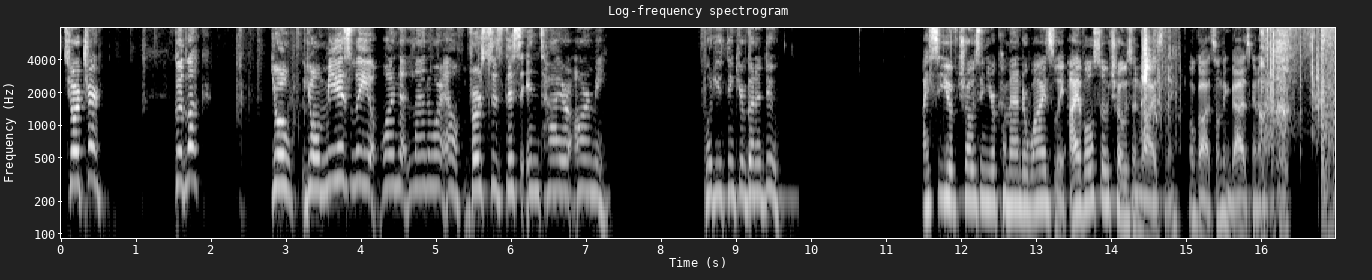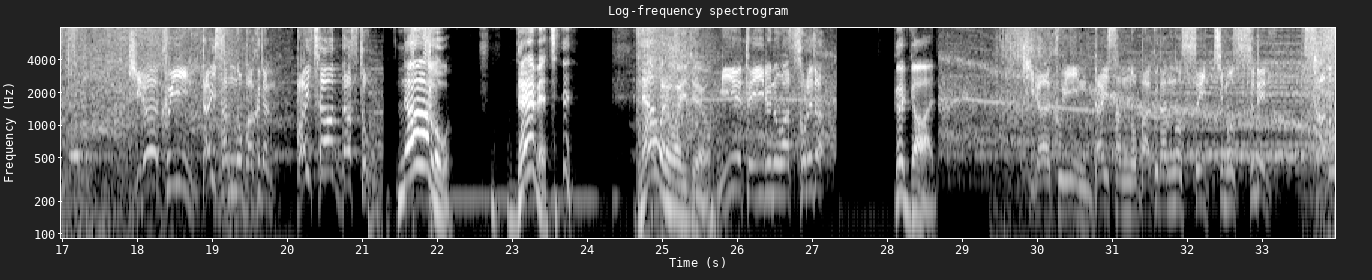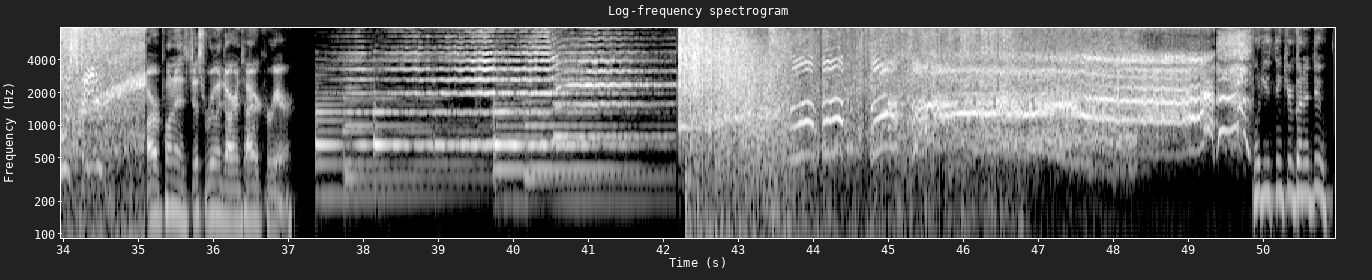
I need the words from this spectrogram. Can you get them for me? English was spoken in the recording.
It's your turn. Good luck. Your your measly one Llanowar elf versus this entire army. What do you think you're gonna do? I see you have chosen your commander wisely. I have also chosen wisely. Oh god, something bad is gonna happen. Killer Queen 第3の爆弾バイツァーダスト No! Damn it! now what do I do? Good god. キラークイーン第3の爆弾のスイッチもすでに作動している Our opponent has just ruined our entire career. What do you think you're gonna do?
